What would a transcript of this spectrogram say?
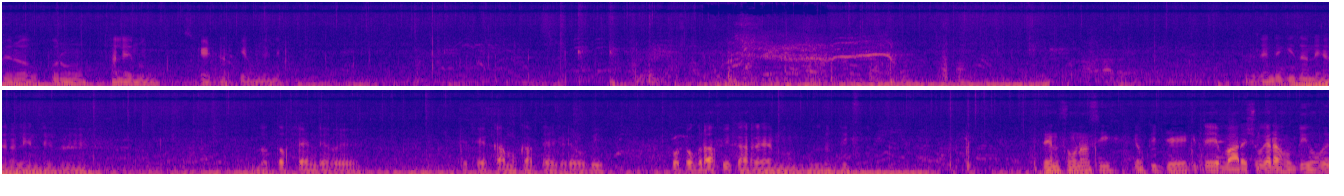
ਫਿਰ ਉੱਪਰੋਂ ਥੱਲੇ ਨੂੰ ਸਕੇਟ ਕਰਕੇ ਆਉਂਦੇ ਨੇ। ਜ਼ਿੰਦਗੀ ਦਾ ਨਜ਼ਾਰਾ ਲੈਂਦੇ ਹੋਏ, ਲੁਤਫ ਲੈਂਦੇ ਹੋਏ ਇੱਥੇ ਕੰਮ ਕਰਦੇ ਆ ਜਿਹੜੇ ਉਹ ਵੀ ਫੋਟੋਗ੍ਰਾਫੀ ਕਰ ਰਹੇ ਆ ਮਾਊਂਟ ਬੁਲਦਰ ਦੀ। ਦਿਨ ਸੋਹਣਾ ਸੀ, ਕਿਉਂਕਿ ਜੇ ਕਿਤੇ ਬਾਰਿਸ਼ ਵਗੈਰਾ ਹੁੰਦੀ ਹੋਵੇ,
